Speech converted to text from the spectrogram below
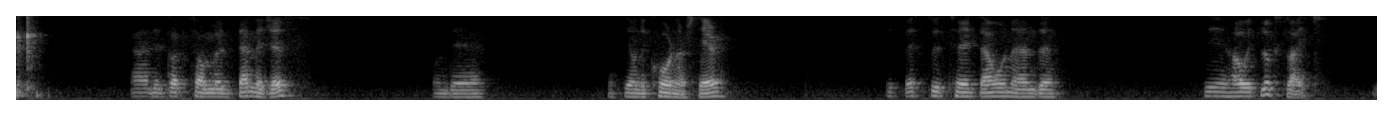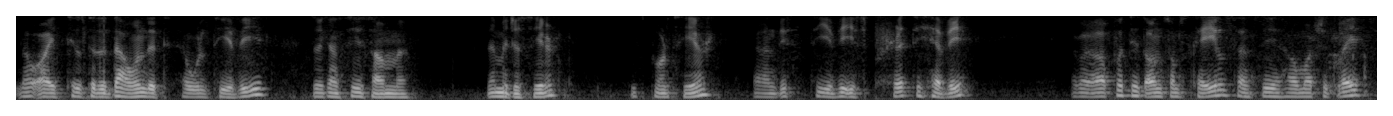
And it's got some uh, damages on the, let's see on the corners here. It's best to tear it down and uh, see how it looks like. Now I tilted it down the whole TV so you can see some uh, damages here. This part here. And this TV is pretty heavy. I'm gonna put it on some scales and see how much it weighs.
